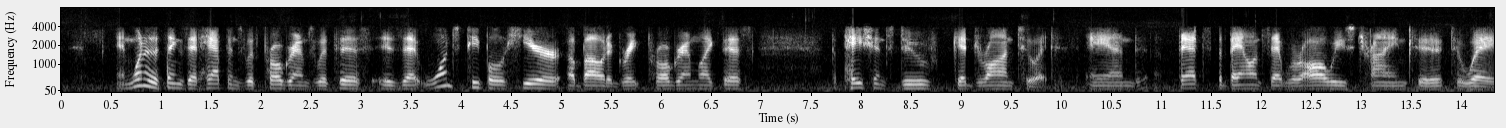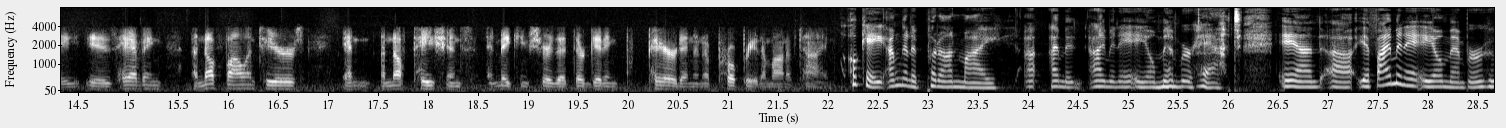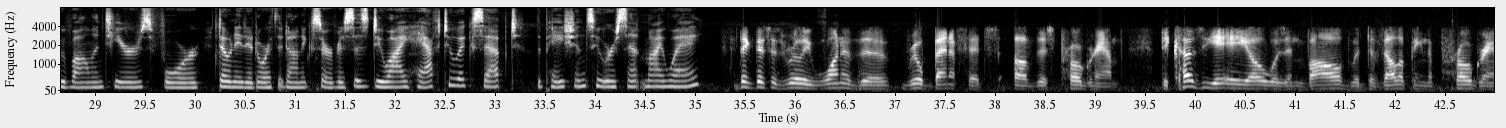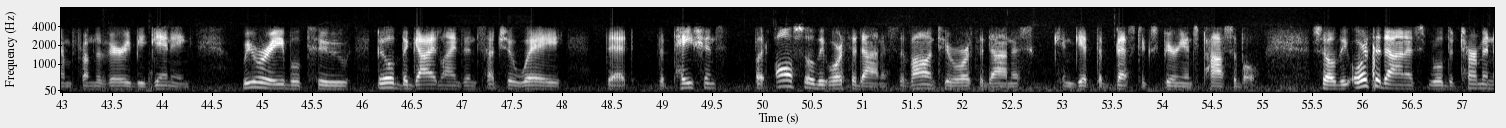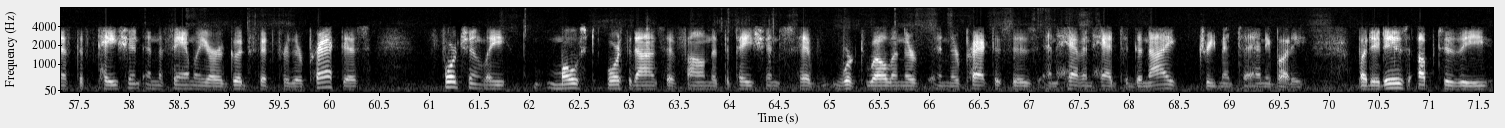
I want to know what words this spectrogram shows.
And one of the things that happens with programs with this is that once people hear about a great program like this, the patients do get drawn to it. And that's the balance that we're always trying to, to weigh is having enough volunteers and enough patients and making sure that they're getting prepared in an appropriate amount of time. Okay, I'm going to put on my uh, I'm an I'm an AAO member hat, and uh, if I'm an AAO member who volunteers for donated orthodontic services, do I have to accept the patients who are sent my way? I think this is really one of the real benefits of this program. Because the AAO was involved with developing the program from the very beginning, we were able to build the guidelines in such a way that the patients, but also the orthodontist, the volunteer orthodontist, can get the best experience possible. So the orthodontist will determine if the patient and the family are a good fit for their practice. fortunately, most orthodontists have found that the patients have worked well in their in their practices and haven't had to deny treatment to anybody. But it is up to the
